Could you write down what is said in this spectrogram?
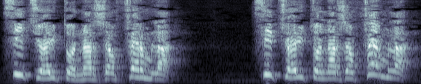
Si tu as eu ton argent ferme là si tu as eu ton argent ferme là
